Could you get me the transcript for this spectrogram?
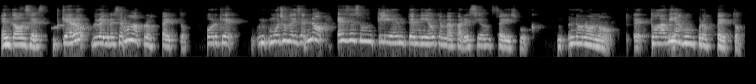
Entonces, quiero, regresemos a prospecto, porque muchos me dicen, no, ese es un cliente mío que me apareció en Facebook. No, no, no, eh, todavía es un prospecto.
